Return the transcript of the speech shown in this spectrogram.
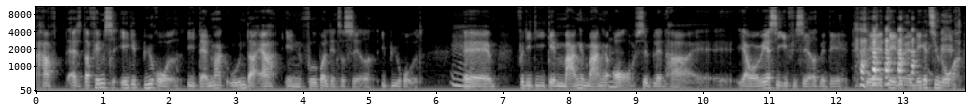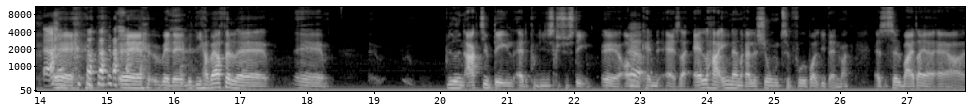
haft, altså der findes ikke et byråd i Danmark, uden der er en fodboldinteresseret i byrådet. Mm. Øh, fordi de igennem mange, mange mm. år simpelthen har, øh, jeg var ved at sige inficeret, men det, det, det er et negativt ord. ja. øh, øh, men, øh, men de har i hvert fald øh, øh, blevet en aktiv del af det politiske system. Øh, og ja. man kan, altså, alle har en eller anden relation til fodbold i Danmark. Altså selv mig, der er, er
